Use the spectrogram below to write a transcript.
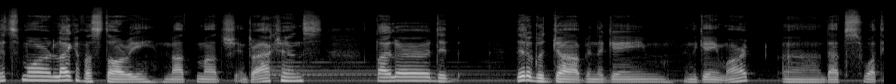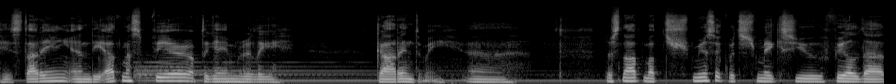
It's more like of a story, not much interactions. Tyler did did a good job in the game in the game art. Uh, that's what he's studying, and the atmosphere of the game really got into me. Uh, there's not much music which makes you feel that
